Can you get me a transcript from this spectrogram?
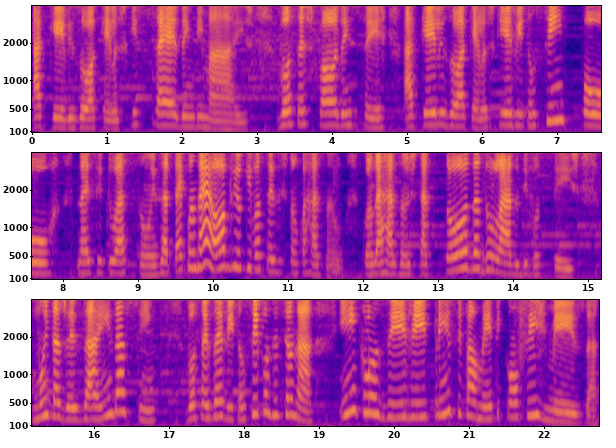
aqueles ou aquelas que cedem demais. Vocês podem ser aqueles ou aquelas que evitam se impor nas situações, até quando é óbvio que vocês estão com a razão, quando a razão está toda do lado de vocês. Muitas vezes, ainda assim, vocês evitam se posicionar inclusive e principalmente com firmeza,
